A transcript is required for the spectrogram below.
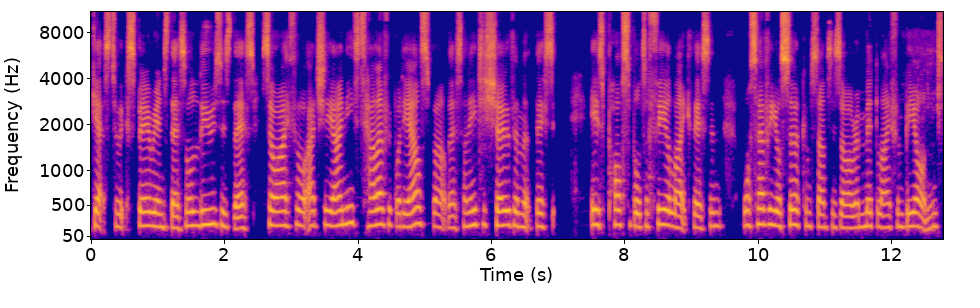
gets to experience this or loses this. So I thought, actually, I need to tell everybody else about this. I need to show them that this is possible to feel like this. And whatever your circumstances are in midlife and beyond,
